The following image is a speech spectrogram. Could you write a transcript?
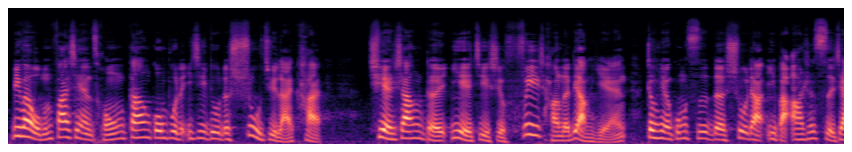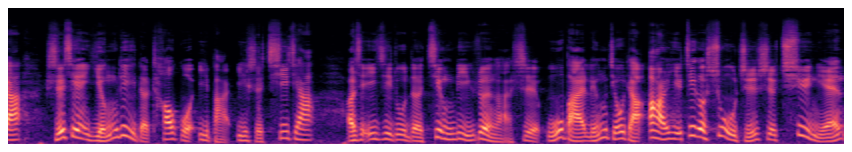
另外，我们发现从刚公布的一季度的数据来看，券商的业绩是非常的亮眼，证券公司的数量一百二十四家，实现盈利的超过一百一十七家。而且一季度的净利润啊是五百零九点二亿，这个数值是去年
